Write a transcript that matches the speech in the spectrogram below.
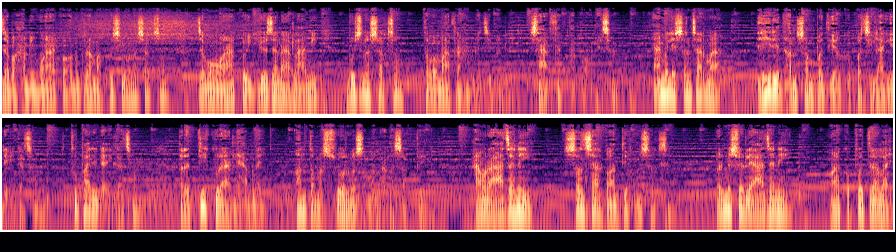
जब हामी उहाँको अनुग्रहमा खुसी हुन सक्छौँ जब उहाँको योजनाहरूलाई हामी बुझ्न सक्छौँ तब मात्र हाम्रो जीवनले सार्थकता पाउनेछ। हामीले संसारमा धेरै धन सम्पत्तिहरूको पछि लागिरहेका छौँ थुपारिरहेका छौँ तर ती कुराहरूले हामीलाई अन्तमा स्वर्गसम्म लान सक्दैन। हाम्रो आज नै संसारको अन्त्य हुन सक्छ परमेश्वरले आज नै उहाँको पुत्रलाई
